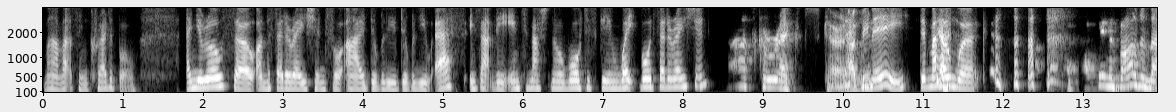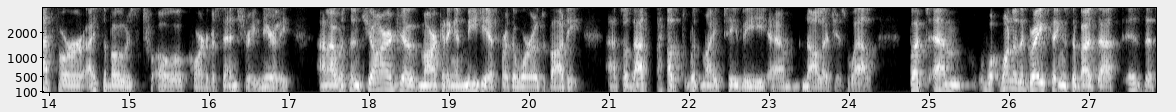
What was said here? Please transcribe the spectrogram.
Wow, that's incredible. And you're also on the Federation for IWWF. Is that the International Water Skiing Wakeboard Federation? That's correct, Karen. Check I've been, me, did my yeah. homework. I've been involved in that for, I suppose, oh, a quarter of a century nearly. And I was in charge of marketing and media for the world body. Uh, so that helped with my TV um, knowledge as well. But um, one of the great things about that is that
